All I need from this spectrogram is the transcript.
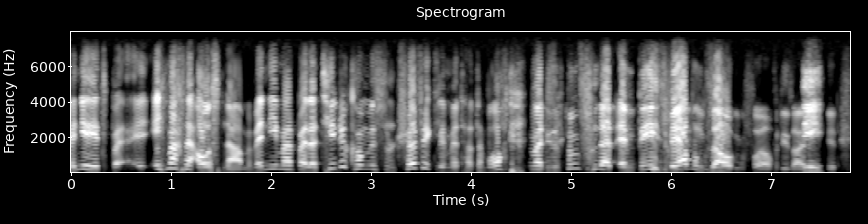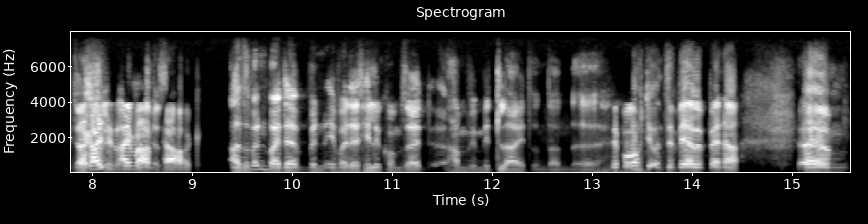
wenn ihr jetzt bei, ich mache eine Ausnahme. Wenn jemand bei der Telekom ist und ein Traffic Limit hat, dann braucht ihr immer diese 500 MB Werbung saugen, bevor er auf die Seite nee, geht. Da reicht es einmal am also, Tag. Also wenn bei der, wenn ihr bei der Telekom seid, haben wir Mitleid und dann. Äh... Dann braucht ihr unsere Werbebanner. Ähm,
